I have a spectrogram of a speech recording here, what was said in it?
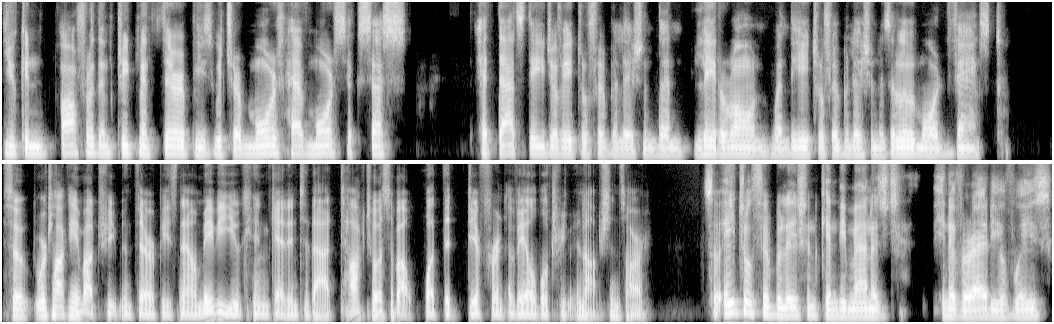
you can offer them treatment therapies which are more have more success at that stage of atrial fibrillation than later on when the atrial fibrillation is a little more advanced. So, we're talking about treatment therapies now. Maybe you can get into that. Talk to us about what the different available treatment options are. So, atrial fibrillation can be managed in a variety of ways.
